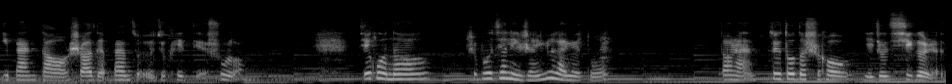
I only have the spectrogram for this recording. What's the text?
一般到十二点半左右就可以结束了。结果呢，直播间里人越来越多，当然最多的时候也就七个人。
